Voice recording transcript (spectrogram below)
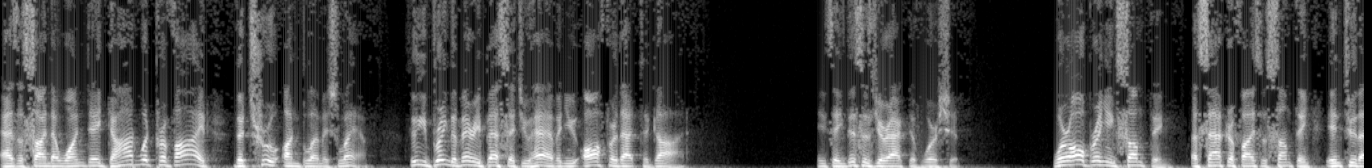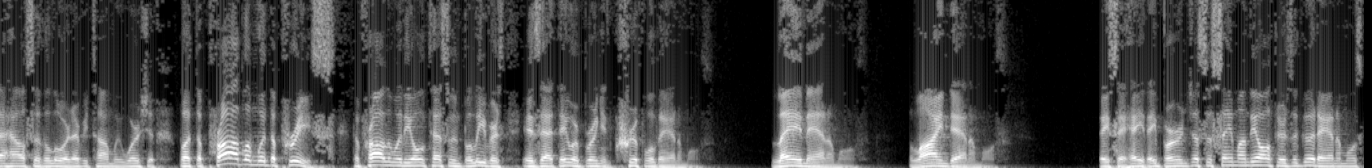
as a sign that one day God would provide the true unblemished lamb. So you bring the very best that you have and you offer that to God. He's saying, This is your act of worship. We're all bringing something, a sacrifice of something, into the house of the Lord every time we worship. But the problem with the priests, the problem with the Old Testament believers, is that they were bringing crippled animals, lame animals, blind animals. They say, hey, they burn just the same on the altar as the good animals.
